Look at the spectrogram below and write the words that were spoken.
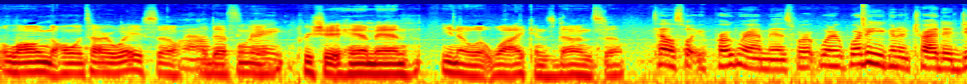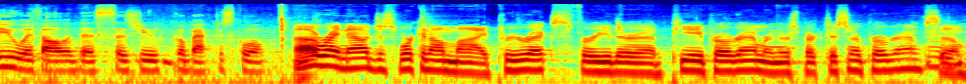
along the whole entire way. So wow, I definitely appreciate him and you know what Wyakin's done. So tell us what your program is. What, what, are you going to try to do with all of this as you go back to school? Uh, right now, just working on my prereqs for either a PA program or nurse practitioner program. Mm. So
